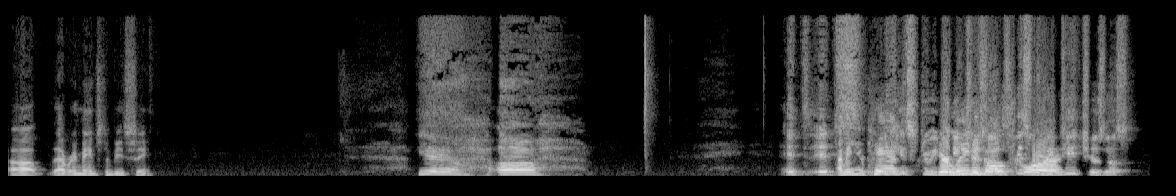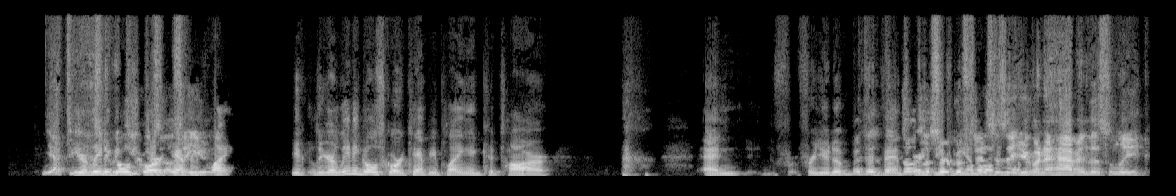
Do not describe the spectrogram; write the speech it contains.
Uh, that remains to be seen. Yeah. Uh, It's it's. I mean, you can't. History Your leading goal scorer. History teaches us. Yeah, te- your leading goal scorer can't be you- playing. You, your leading goal scorer can't be playing in Qatar, and for, for you to But th- th- advance those are circumstances that you're going to have in this league.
